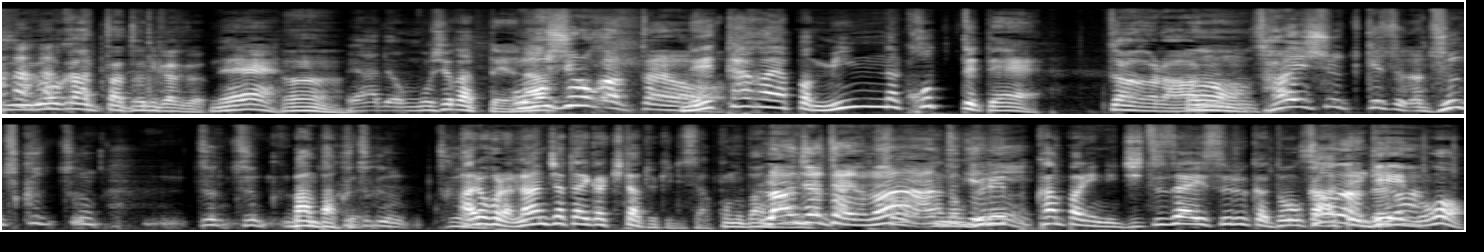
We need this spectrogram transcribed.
すごかった、とにかく。ねえ。うん。いや、でも面白かったよな。面白かったよ。ネタがやっぱみんな凝ってて、だから、あの、最終決戦、ズンツクツン、ズンツン、万博。あれほら、ランジャタイが来た時にさ、この番組。ランジャタイだな、あの、グレープカンパニーに実在するかどうか当てゲームを、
